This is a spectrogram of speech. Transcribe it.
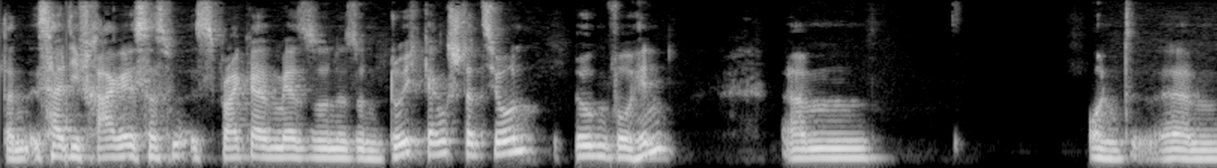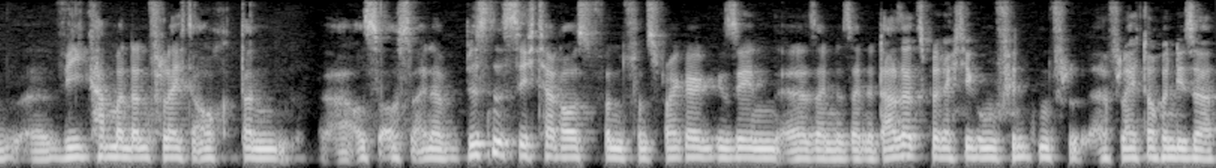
dann ist halt die Frage, ist das ist Spriker mehr so eine, so eine Durchgangsstation irgendwo hin? Ähm, und ähm, wie kann man dann vielleicht auch dann aus, aus einer Business-Sicht heraus von, von Spriker gesehen äh, seine, seine Daseinsberechtigung finden, äh, vielleicht auch in dieser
